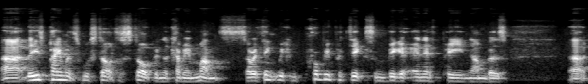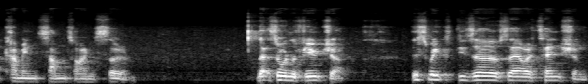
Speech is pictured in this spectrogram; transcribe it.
Uh, these payments will start to stop in the coming months, so I think we can probably predict some bigger NFP numbers uh, coming sometime soon. That's all in the future. This week deserves our attention.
